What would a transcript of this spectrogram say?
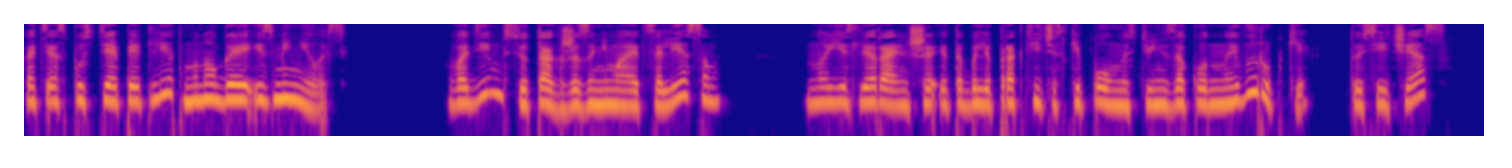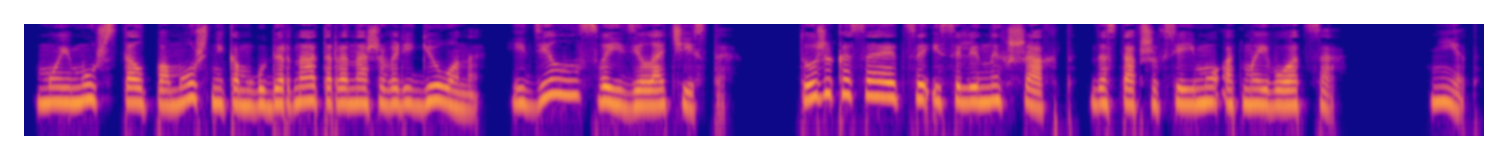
хотя спустя пять лет многое изменилось. Вадим все так же занимается лесом, но если раньше это были практически полностью незаконные вырубки, то сейчас мой муж стал помощником губернатора нашего региона и делал свои дела чисто. То же касается и соляных шахт, доставшихся ему от моего отца. Нет,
